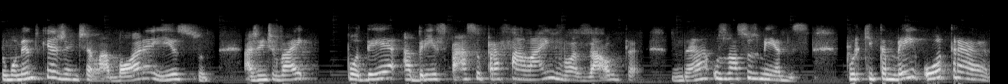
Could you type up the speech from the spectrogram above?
No momento que a gente elabora isso, a gente vai poder abrir espaço para falar em voz alta né, os nossos medos. Porque também outra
